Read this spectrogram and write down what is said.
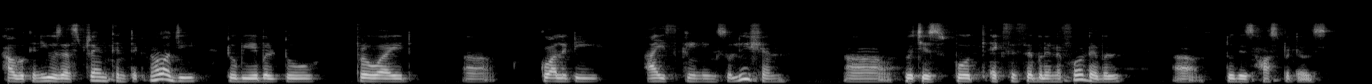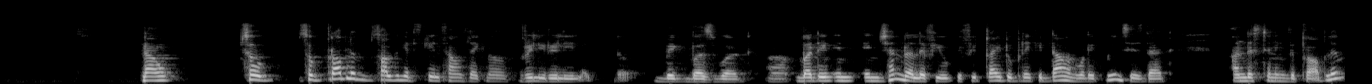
how we can use our strength in technology to be able to provide uh, quality eye screening solution, uh, which is both accessible and affordable uh, to these hospitals. Now, so so problem solving at scale sounds like you know, really really like the big buzzword, uh, but in, in in general, if you if you try to break it down, what it means is that understanding the problem,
